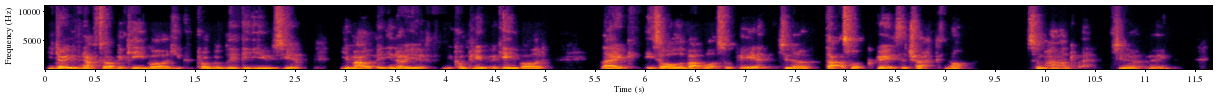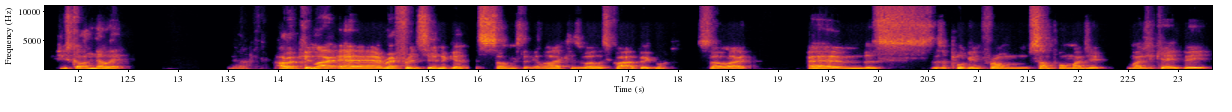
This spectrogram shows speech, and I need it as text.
you don't even have to have a keyboard. You could probably use your your mount, you know, your, your computer keyboard. Like it's all about what's up here. Do you know? That's what creates the track, not some hardware. Do you know what I mean? You just got to know it. Yeah. I reckon like uh, referencing against songs that you like as well is quite a big one. So like um, there's there's a plugin from Sample Magic Magic AB,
